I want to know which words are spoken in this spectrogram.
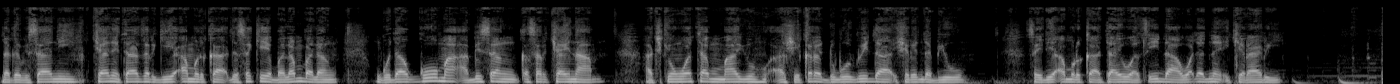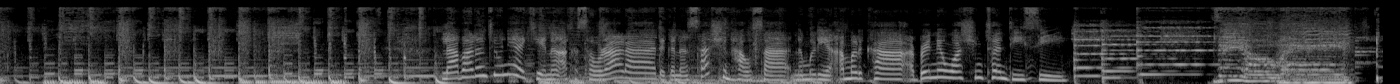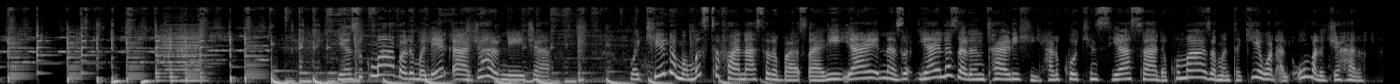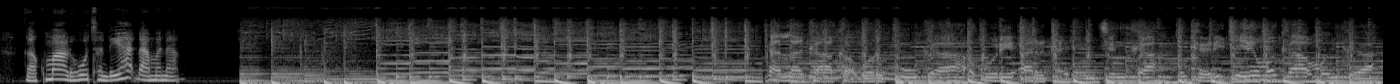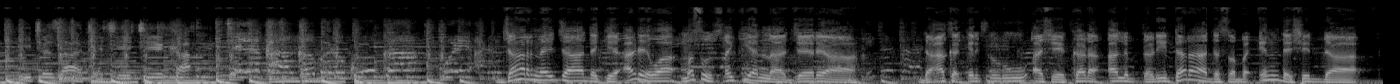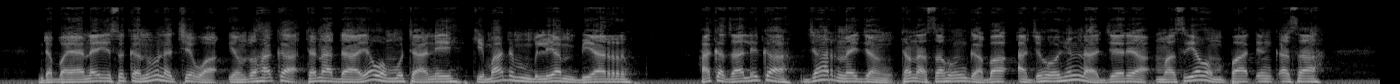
Daga bisani china ta zargi amurka da sake balan-balan guda goma a bisan ƙasar china a cikin watan mayu a shekarar 2022 sai dai amurka ta yi watsi da waɗannan ikirari. Labaran duniya kenan aka saurara daga nan sashen hausa na muryar amurka a birnin washington dc yanzu kuma bari mu leƙa jihar neja. Wakilinmu mustapha nasiru batsari ya yi nazarin tarihi harkokin siyasa da kuma zamantakewar al'ummar jihar. Ga kuma rahoton da ya haɗa mana. Talaka ka bar kuka kuri'ar ka yancinka ka riƙe makamanka ita za ta cece ka. Jihar Naija da ke arewa maso tsakiyar Najeriya da aka kirkiru a shekarar 1976 da bayanai suka nuna cewa yanzu haka tana da yawan mutane kimanin miliyan biyar. Haka zalika jihar Niger tana sahun gaba a jihohin Najeriya masu yawan faɗin ƙasa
